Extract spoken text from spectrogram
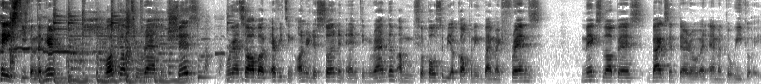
Hey, Stephen Lim here. Welcome to Random Shiz. We're gonna talk about everything under the sun and anything random. I'm supposed to be accompanied by my friends, Migs Lopez, Bag Santero, and Emma Dowigoy.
